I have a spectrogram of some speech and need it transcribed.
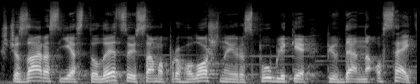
що зараз є столицею самопроголошеної республіки Південна Осетія.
